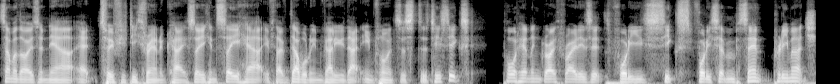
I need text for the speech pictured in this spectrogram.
Some of those are now at 250, 300k. So you can see how if they've doubled in value, that influences statistics. Port Hedland growth rate is at 46, 47% pretty much,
